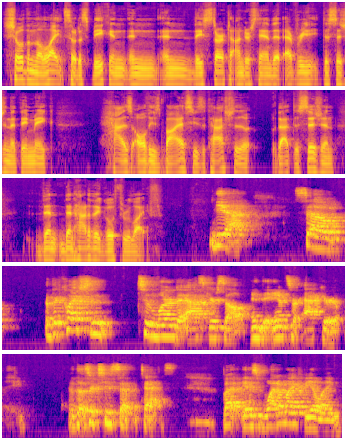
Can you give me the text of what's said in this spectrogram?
show them the light, so to speak, and, and, and they start to understand that every decision that they make has all these biases attached to that decision, then, then how do they go through life? Yeah. So the question to learn to ask yourself and to answer accurately, and those are two separate tasks, but is what am I feeling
